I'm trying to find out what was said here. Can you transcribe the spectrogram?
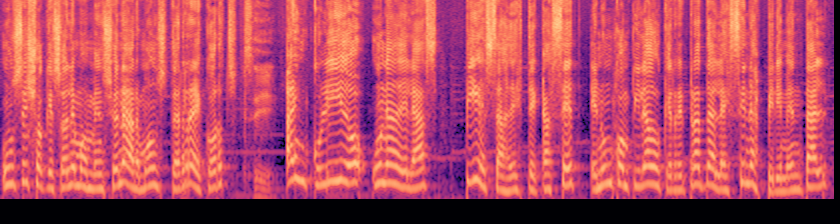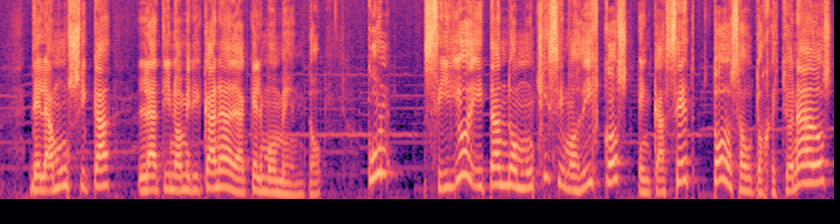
un sello que solemos mencionar, Monster Records, ha incluido una de las piezas de este cassette en un compilado que retrata la escena experimental de la música latinoamericana de aquel momento. Kuhn siguió editando muchísimos discos en cassette, todos autogestionados.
